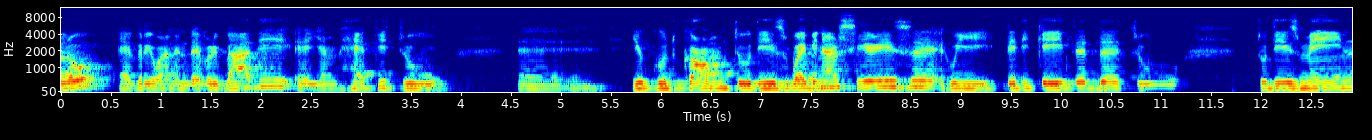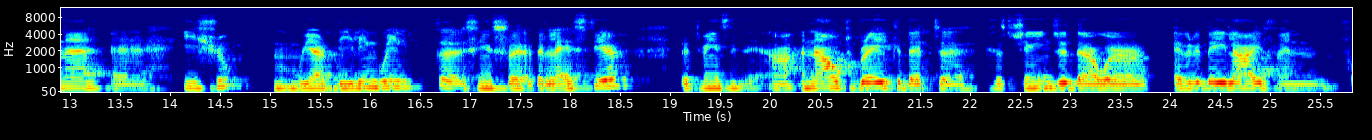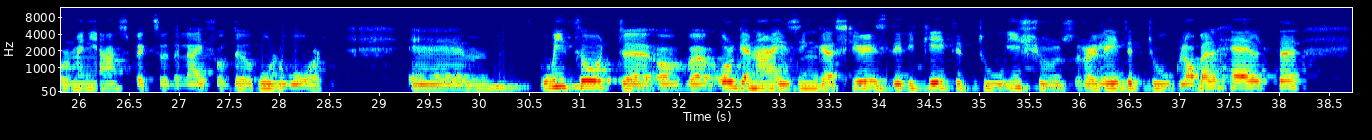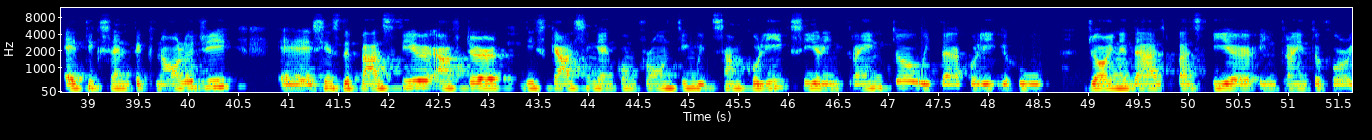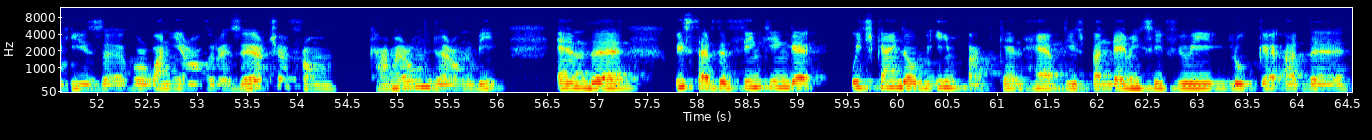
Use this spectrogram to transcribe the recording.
Hello, everyone and everybody. I am happy to uh, you could come to this webinar series uh, we dedicated to to this main uh, issue we are dealing with uh, since uh, the last year. That means uh, an outbreak that has changed our everyday life and for many aspects of the life of the whole world. Um, we thought uh, of uh, organizing a series dedicated to issues related to global health, ethics and technology uh, since the past year after discussing and confronting with some colleagues here in Trento, with a colleague who joined us past year in Trento for his uh, for one year of research from Cameroon, Jerome B. And uh, we started thinking uh, which kind of impact can have these pandemics if we look at the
